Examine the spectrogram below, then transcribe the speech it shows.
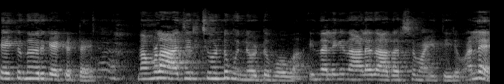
കേൾക്കുന്നവർ കേൾക്കട്ടെ. നമ്മൾ ആചരിച്ചുകൊണ്ട് മുന്നോട്ട് പോവുക ഇന്നല്ലെങ്കിൽ നാളെ അത് ആദർശമായി തീരും. അല്ലേ?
